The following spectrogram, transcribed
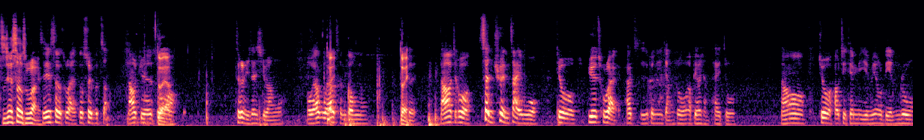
直接射出来，直接射出来都睡不着，然后觉得说，对啊、哦，这个女生喜欢我，我要我要成功了。对对，然后结果胜券在握，就。约出来，他只是跟你讲说啊，不要想太多，然后就好几天也没有联络，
